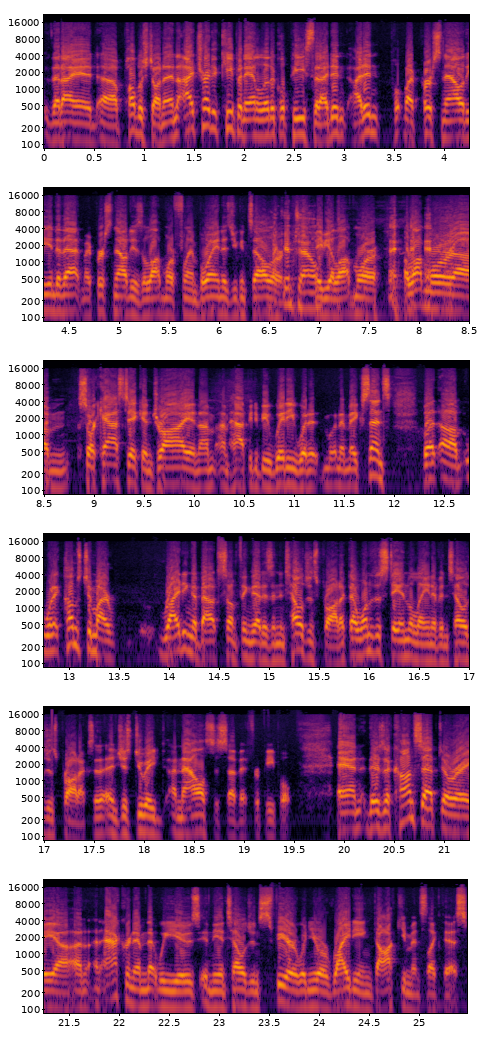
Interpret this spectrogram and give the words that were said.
that i had uh, published on it and i tried to keep an analytical piece that i didn't i didn't put my personality into that. My personality is a lot more flamboyant as you can tell or can tell. maybe a lot more a lot more um, sarcastic and dry and I'm, I'm happy to be witty when it when it makes sense. But uh, when it comes to my writing about something that is an intelligence product, I wanted to stay in the lane of intelligence products and, just do a analysis of it for people. And there's a concept or a uh, an, an, acronym that we use in the intelligence sphere when you are writing documents like this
